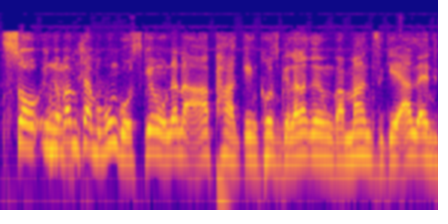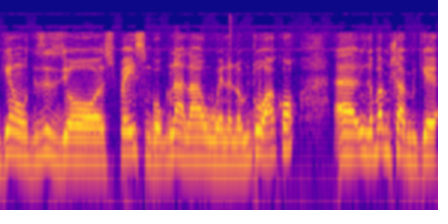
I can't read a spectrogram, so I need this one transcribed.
So, ingaba mhlawumbi ubungozi ke ngonana apha ke because ngelana ke ngamanzi ke al- and ke ngoku this is your space ngokunala wena nomntu wakho. Uh, ingaba mhlawumbi ke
